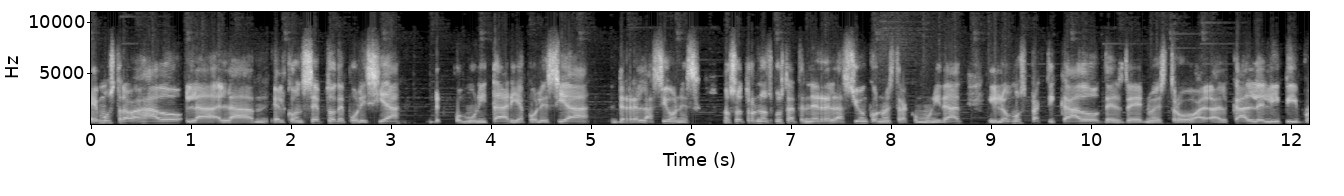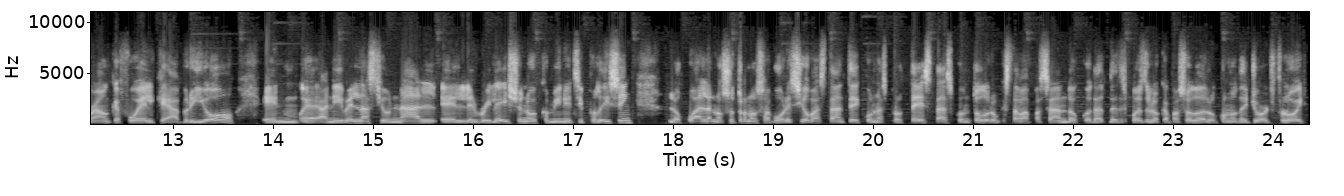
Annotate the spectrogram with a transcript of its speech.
hemos trabajado el concepto de policía comunitaria, policía de relaciones. Nosotros nos gusta tener relación con nuestra comunidad y lo hemos practicado desde nuestro alcalde Lippy Brown, que fue el que abrió en, eh, a nivel nacional el, Relational Community Policing, lo cual a nosotros nos favoreció bastante con las protestas, con todo lo que estaba pasando después de lo que pasó con lo de George Floyd.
